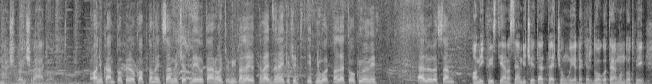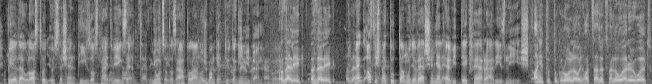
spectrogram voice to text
másra is vágyott. Anyukámtól például kaptam egy szendvicset délutánra, hogy miután lejöttem edzeni egy kicsit, itt nyugodtan le tudok ülni, előveszem, Ami Krisztián a szendvicsét ette, egy csomó érdekes dolgot elmondott még. Például azt, hogy összesen 10 osztályt végzett. 8 az általánosban, kettőt a gimiben. az elég, az elég. Az elég. Meg azt is megtudtam, hogy a versenyen elvitték ferrarizni is. Annyit tudtuk róla, hogy 650 lóerő volt.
